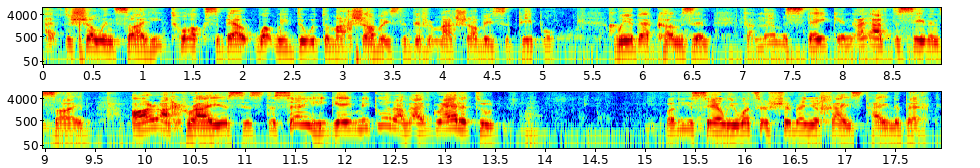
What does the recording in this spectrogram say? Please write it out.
I have to show inside. He talks about what we do with the machshavas, the different machshavas of people, where that comes in. If I'm not mistaken, I have to see it inside. Our achrayas is to say he gave me good. I have gratitude. What do you say, Eli? What's a Shimon Yochai's tying the back?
